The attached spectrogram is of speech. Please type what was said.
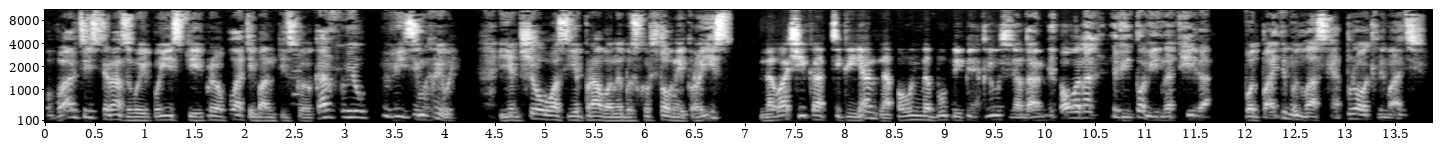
Вартість разової поїздки при оплаті банківською карткою 8 гривень. Якщо у вас є право на безкоштовний проїзд, на вашій картці клієнта повинна бути підключена активована відповідна фіга. Подбайте, будь ласка, про активацію.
